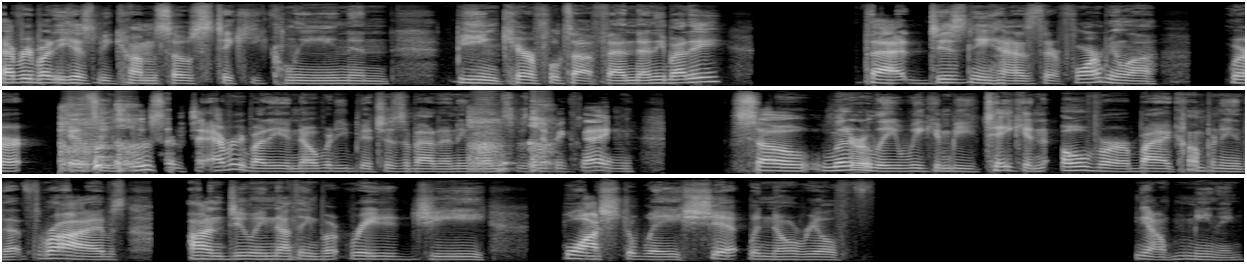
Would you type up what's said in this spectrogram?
Everybody has become so sticky clean and being careful to offend anybody that Disney has their formula where it's inclusive to everybody and nobody bitches about any one specific thing. So literally we can be taken over by a company that thrives on doing nothing but rated G washed away shit with no real you know meaning.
